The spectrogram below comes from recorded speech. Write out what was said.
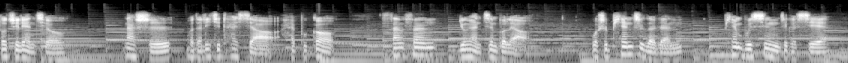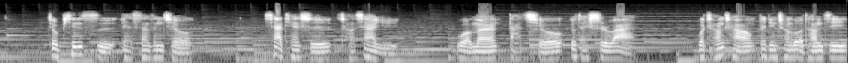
都去练球。那时我的力气太小，还不够，三分永远进不了。我是偏执的人，偏不信这个邪，就拼死练三分球。夏天时常下雨。我们打球又在室外，我常常被淋成落汤鸡，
